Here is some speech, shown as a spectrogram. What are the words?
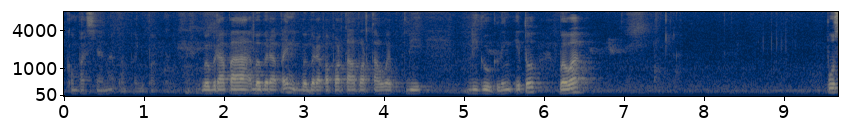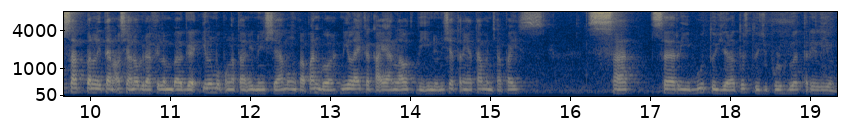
Kompasiana apa beberapa beberapa ini beberapa portal-portal web di di googling itu bahwa Pusat Penelitian Oceanografi Lembaga Ilmu Pengetahuan Indonesia mengungkapkan bahwa nilai kekayaan laut di Indonesia ternyata mencapai 1.772 triliun.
